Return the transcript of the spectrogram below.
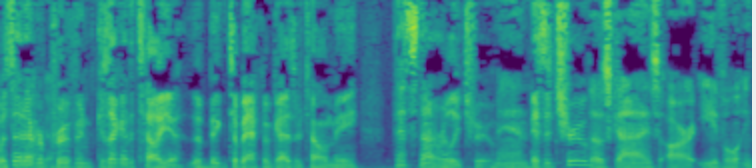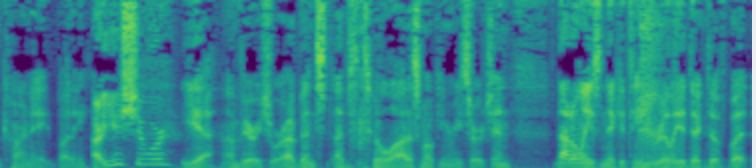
Was that ever proven? Because I got to tell you, the big tobacco guys are telling me that's not really true. Man, is it true? Those guys are evil incarnate, buddy. Are you sure? Yeah, I'm very sure. I've been I've been doing a lot of smoking research, and not only is nicotine really addictive, but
